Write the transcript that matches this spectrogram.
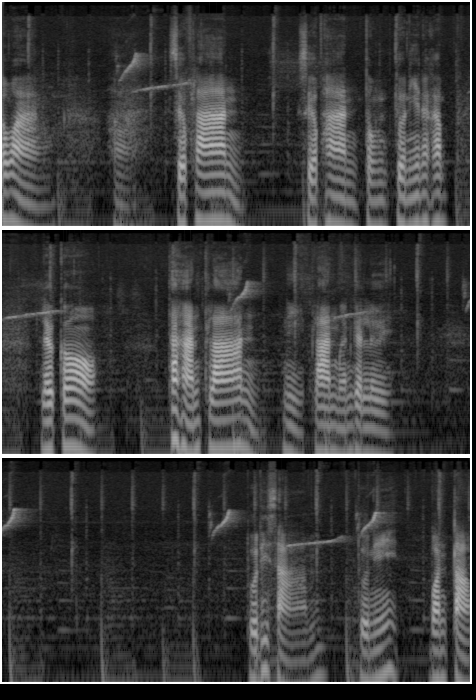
ระหว่างาเสือพลาน เสือพานตรงตัวนี้นะครับ แล้วก็ทหารพลานนี่พลานเหมือนกันเลย ตัวที่ 3 ตัวนี้บอลเต่า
